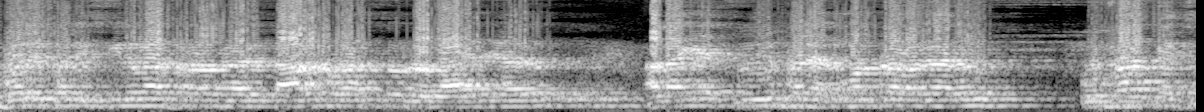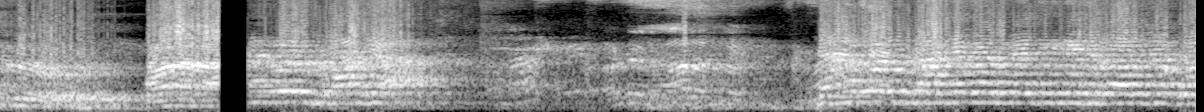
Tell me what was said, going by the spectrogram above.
పోలేపల్లి శ్రీనివాసరావు గారు కావల వాసులు రాయ గారు అలాగే సూర్యపల్లి హనుమంతరావు గారు ఉపాధ్యక్షులు రాజా. రాజా గారు వేదిక మీద రావాలని కోరు-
